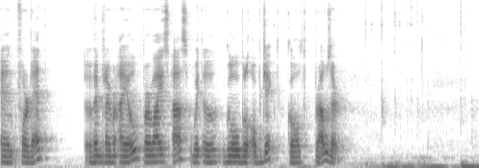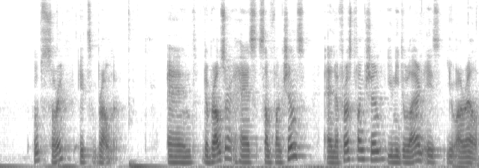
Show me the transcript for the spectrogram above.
And for that, WebDriver IO provides us with a global object called browser. Oops, sorry, it's browser. And the browser has some functions and the first function you need to learn is URL.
